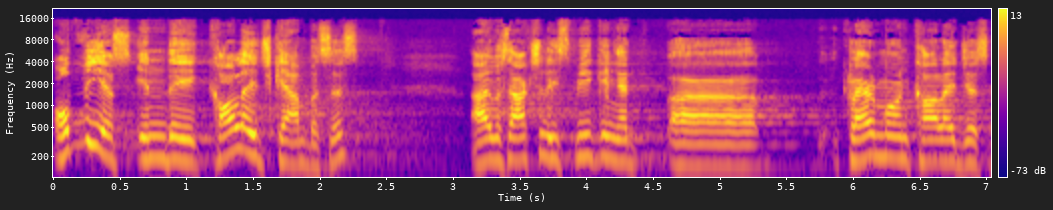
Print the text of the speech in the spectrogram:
obvious in the college campuses I was actually speaking at uh, Claremont College just,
